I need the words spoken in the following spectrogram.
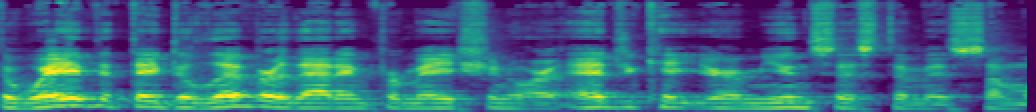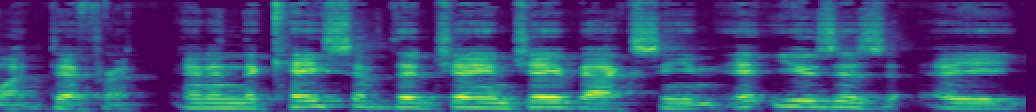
the way that they deliver that information or educate your immune system is somewhat different. And in the case of the J&J vaccine, it uses a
